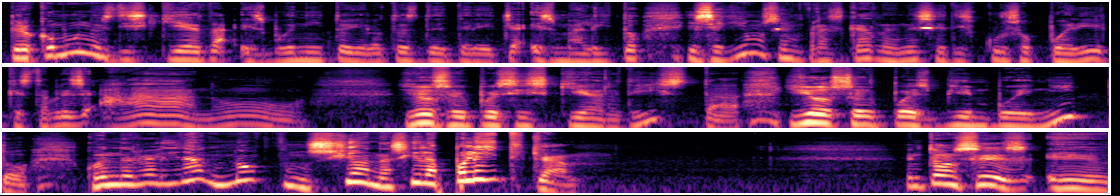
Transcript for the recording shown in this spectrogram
pero como uno es de izquierda es buenito y el otro es de derecha es malito y seguimos enfrascados en ese discurso pueril que establece ah no yo soy pues izquierda yo soy pues bien buenito, cuando en realidad no funciona así la política. Entonces, eh,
